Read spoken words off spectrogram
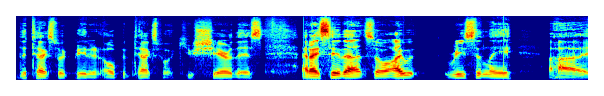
the textbook being an open textbook. You share this, and I say that. So I recently, uh,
